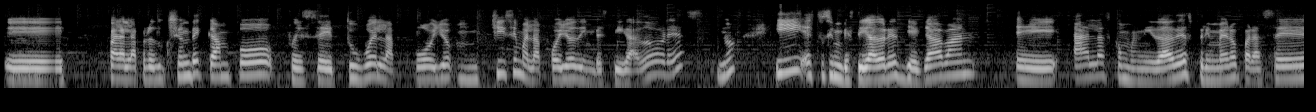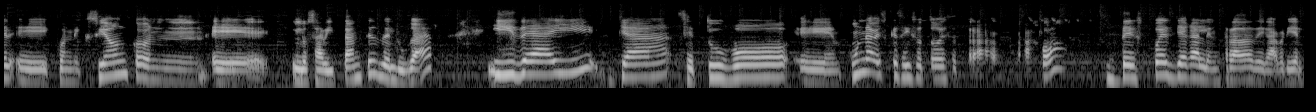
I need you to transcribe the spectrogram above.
Eh, para la producción de campo, pues se tuvo el apoyo, muchísimo el apoyo de investigadores, ¿no? Y estos investigadores llegaban eh, a las comunidades primero para hacer eh, conexión con eh, los habitantes del lugar y de ahí ya se tuvo, una vez que se hizo todo ese trabajo, después llega la entrada de Gabriel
